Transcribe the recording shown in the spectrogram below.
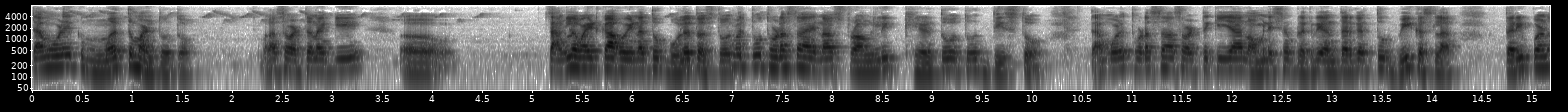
त्यामुळे एक मत मांडतो तो. मला असं वाटतं ना की चांगलं वाईट का होईना तो बोलत असतो पण तो थोडासा आहे ना स्ट्रॉंगली खेळतो तो दिसतो. त्यामुळे थोडासा असं वाटतं की या नॉमिनेशन प्रक्रियेअंतर्गत तो वीक असला तरी पण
